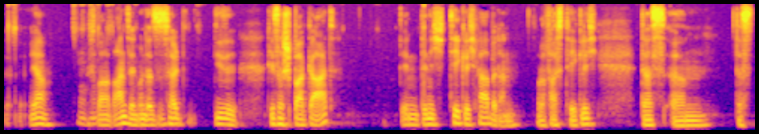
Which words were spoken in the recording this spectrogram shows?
äh, ja, mhm. das war Wahnsinn und das ist halt diese, dieser Spagat, den, den ich täglich habe dann oder fast täglich, dass ähm, dass,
